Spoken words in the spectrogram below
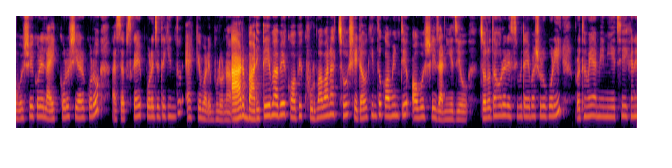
অবশ্যই করে লাইক করো শেয়ার করো আর সাবস্ক্রাইব করে যেতে কিন্তু একেবারে ভুলো না। আর বাড়িতে এভাবে কবে খুরমা বানাচ্ছ সেটাও কিন্তু কমেন্টে অবশ্যই জানিয়ে যেও। চলো তাহলে রেসিপিটা এবার শুরু করি। প্রথমেই আমি নিয়েছি এখানে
